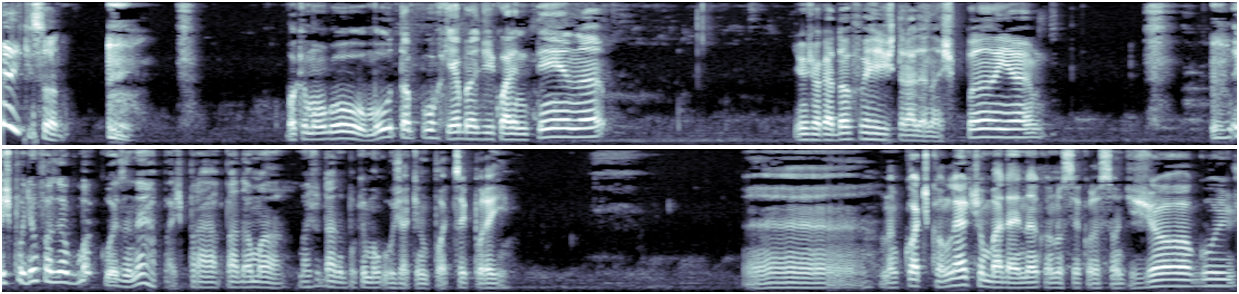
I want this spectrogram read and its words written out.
Ai, que sono. Pokémon GO multa por quebra de quarentena. E um jogador foi registrado na Espanha. Eles podiam fazer alguma coisa, né, rapaz? Pra, pra dar uma, uma ajudada no Pokémon GO, já que não pode sair por aí. Uh, Nancote Collection, Bandai Namco anuncia coleção de jogos.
